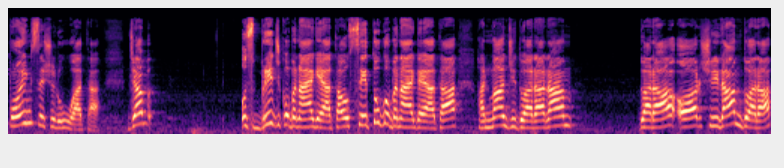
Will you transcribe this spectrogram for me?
पॉइंट से शुरू हुआ था। जब उस ब्रिज को बनाया गया था, उस सेतु को बनाया गया था, हनुमान जी द्वारा राम द्वारा और श्री राम द्वारा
